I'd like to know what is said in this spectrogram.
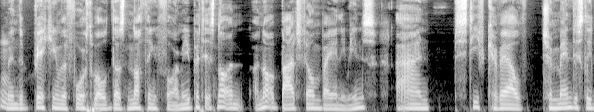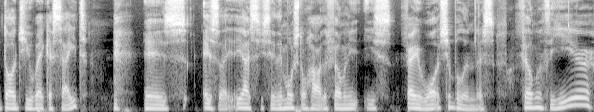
Mm. I mean, the breaking of the fourth wall does nothing for me, but it's not a, not a bad film by any means. And Steve Carell, tremendously dodgy wig aside, is is like, as you say, the emotional heart of the film, and he, he's very watchable in this. Film of the year,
